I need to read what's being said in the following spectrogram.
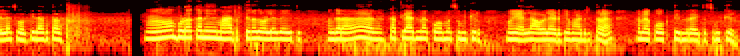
ಎಲ್ಲ ಸೋಕಿದಾಡ್ತಾಳೆ ಹ್ಞೂ ಬುಡಕ್ಕ, ನೀನು ಮಾಡ್ತಿರೋದು ಒಳ್ಳೇದೈತಿ. ಹಂಗಾರ ಕತ್ಲೆ ಆದ್ಮ್ಯಾಕೆ ಹೋಮ ಸುಮ್ಕಿರು ಹ್ಞೂ ಎಲ್ಲ ಅವಳು ಅಡುಗೆ ಮಾಡಿರ್ತಾಳೆ ಆಮ್ಯಾಕೆ ಹೋಗಿ ತಿಂದ್ರಾಯ್ತು ಸುಮ್ಕಿರು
